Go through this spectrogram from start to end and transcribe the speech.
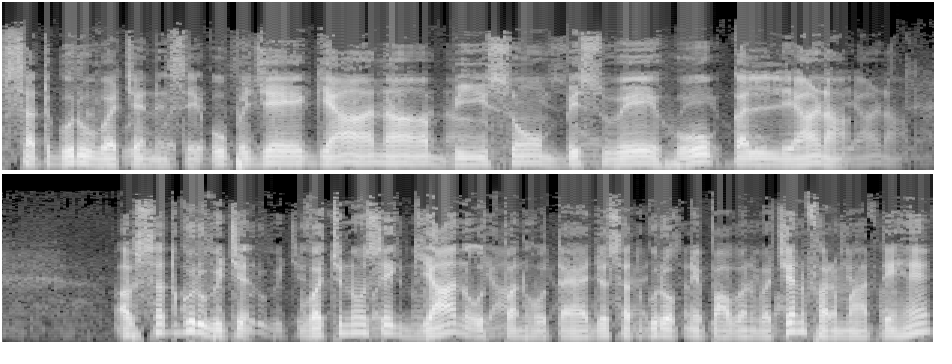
सतगुरु वचन से उपजे ज्ञाना बीसों बिस्वे हो कल्याणा। अब सदगुरु वचनों से ज्ञान उत्पन्न होता है, जो सदगुरु अपने पावन वचन फरमाते हैं,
